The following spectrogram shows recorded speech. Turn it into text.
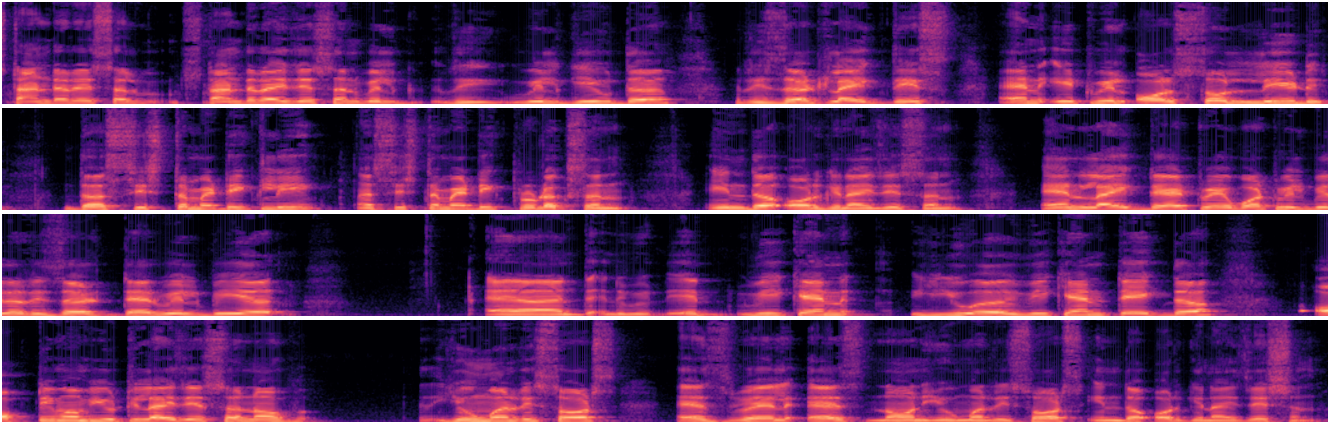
standardization standardization will will give the result like this and it will also lead the systematically uh, systematic production in the organization. And like that way what will be the result? There will be a and it, we can you uh, we can take the optimum utilization of human resource as well as non human resource in the organization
